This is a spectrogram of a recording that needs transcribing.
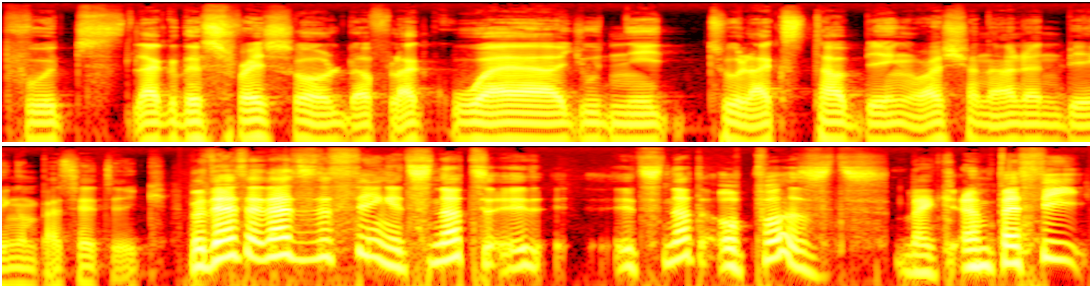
put like the threshold of like where you need to like stop being rational and being empathetic. But that's that's the thing. It's not it, it's not opposed. Like empathy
